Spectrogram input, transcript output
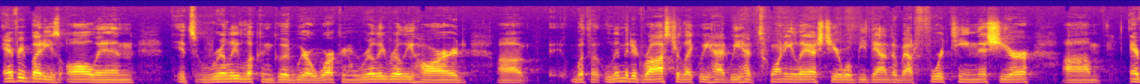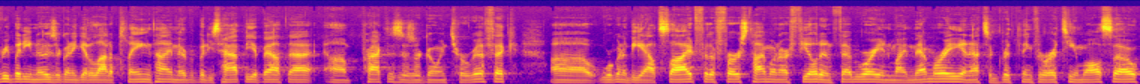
Everybody's all in. It's really looking good. We are working really, really hard. Uh, with a limited roster like we had, we had 20 last year. We'll be down to about 14 this year. Um, everybody knows they're going to get a lot of playing time. Everybody's happy about that. Um, practices are going terrific. Uh, we're going to be outside for the first time on our field in February in my memory, and that's a good thing for our team also.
